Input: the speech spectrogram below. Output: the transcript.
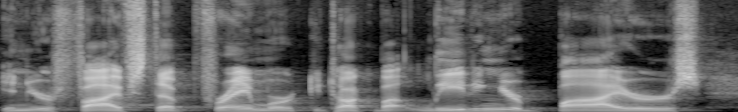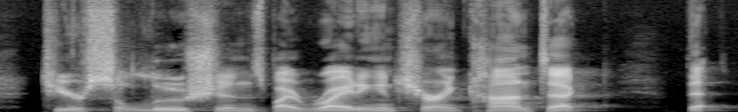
in your five step framework. You talk about leading your buyers to your solutions by writing and sharing content that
